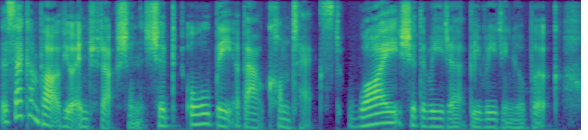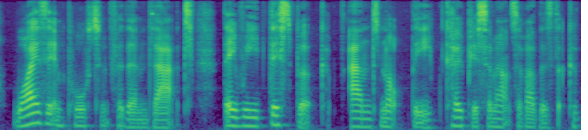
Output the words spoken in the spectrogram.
The second part of your introduction should all be about context. Why should the reader be reading your book? Why is it important for them that they read this book and not the copious amounts of others that could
